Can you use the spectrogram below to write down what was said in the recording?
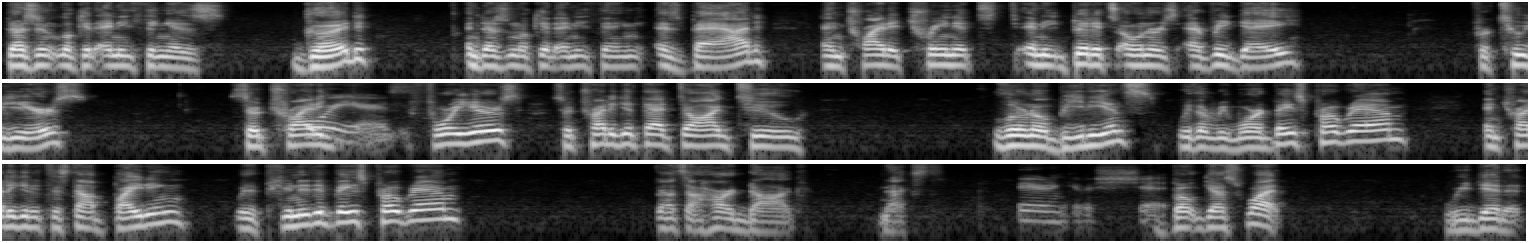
doesn't look at anything as good and doesn't look at anything as bad and try to train it and he bit its owners every day for two years. So try Four to years. four years. So try to get that dog to learn obedience with a reward based program and try to get it to stop biting with a punitive based program. That's a hard dog. Next. Bear didn't give a shit. But guess what? We did it.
